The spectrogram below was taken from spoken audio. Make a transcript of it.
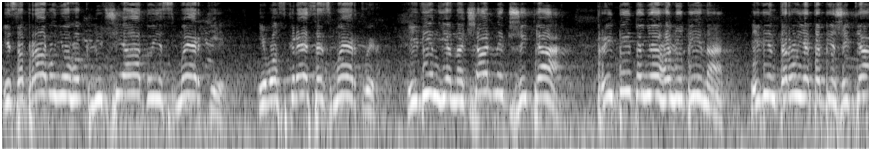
і забрав у нього ключі аду і смерті, і воскрес із мертвих. І він є начальник життя. Прийди до нього, людина, і він дарує тобі життя,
